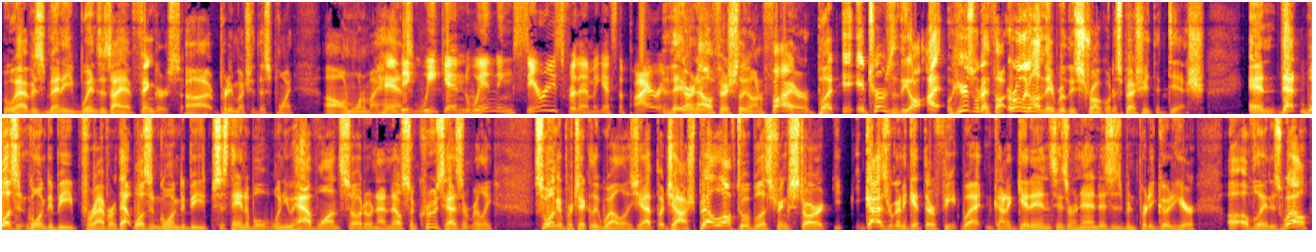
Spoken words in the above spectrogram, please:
who have as many wins as I have fingers, uh, pretty much at this point, uh, on one of my hands. Big weekend winning series for them against the Pirates. They are now officially on fire. But in terms of the, I, here's what I thought. Early on, they really struggled, especially at the dish. And that wasn't going to be forever. That wasn't going to be sustainable when you have Juan Soto. Now, Nelson Cruz hasn't really swung it particularly well as yet, but Josh Bell off to a blistering start. Guys are going to get their feet wet and kind of get in. Cesar Hernandez has been pretty good here uh, of late as well.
